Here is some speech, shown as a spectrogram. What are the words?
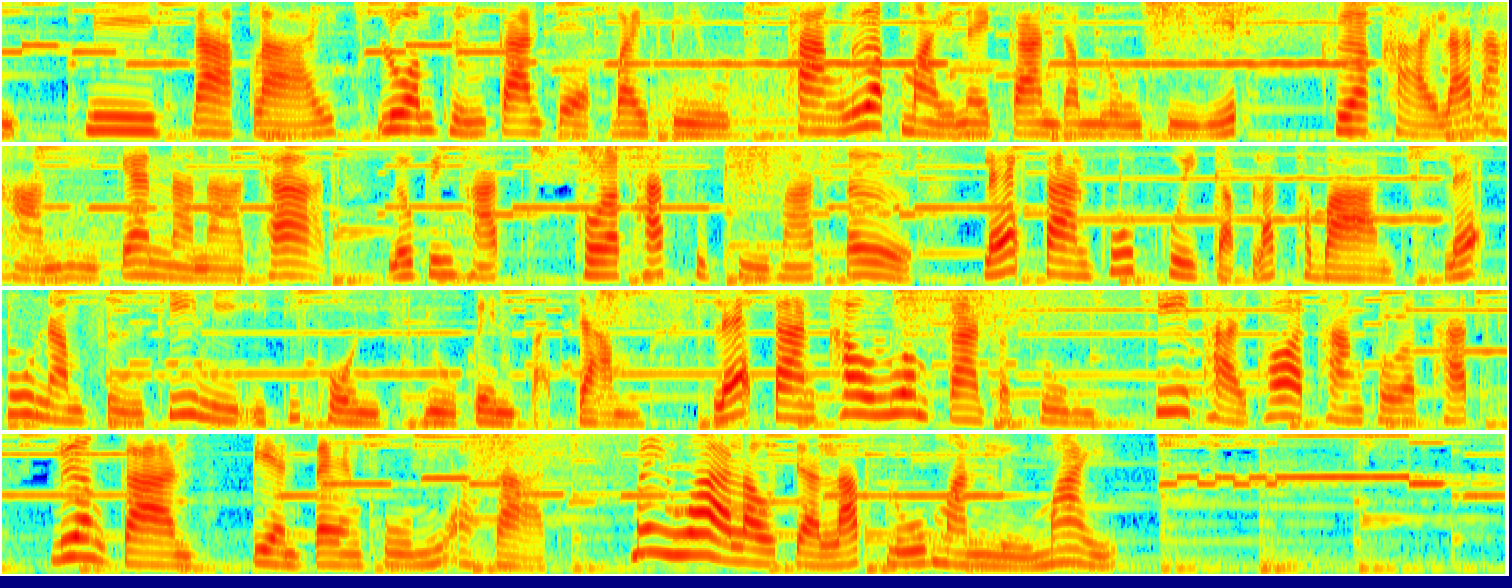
มีหลากหลายรวมถึงการแจกใบปลิว ทางเลือกใหม่ในการดำรงชีวิต เครือข่ายร้านอาหารวีแกนนานาชาติเลวิงฮัทโทรทัศน์สุธีมาสเตอร์ และการพูดคุยกับรัฐบาล และผู้นำสื่อที่มีอิทธิพลอยู่เป็นประจำ และการเข้าร่วมการประชุมที่ถ่ายทอดทางโทรทัศน์ เรื่องการเปลี่ยนแปลงภูมิอากาศ ไม่ว่าเราจะรับรู้มันหรือไม่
